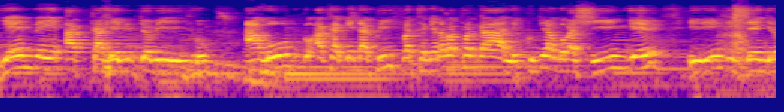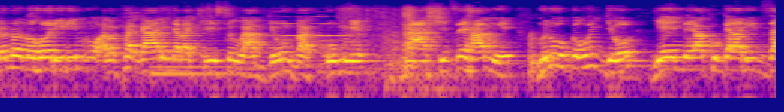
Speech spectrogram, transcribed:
yemeye akaheba ibyo bintu ahubwo akagenda kwifatanya n'abapagani kugira ngo bashinge irindi shengero noneho ririmo abapagani n'abakristo babyumva kumwe bashize hamwe. Muri ubwo buryo yemera kugarariza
